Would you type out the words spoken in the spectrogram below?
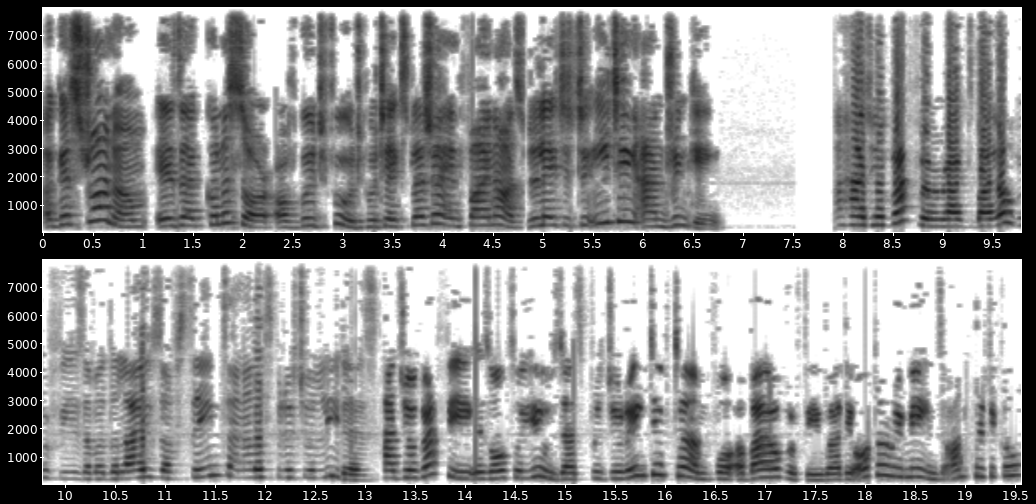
A gastronome is a connoisseur of good food who takes pleasure in fine arts related to eating and drinking. Hagiographer writes biographies about the lives of saints and other spiritual leaders. Hagiography is also used as a pejorative term for a biography where the author remains uncritical,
